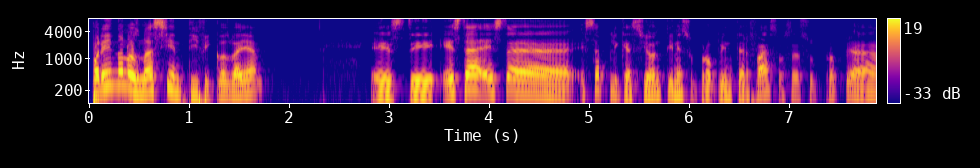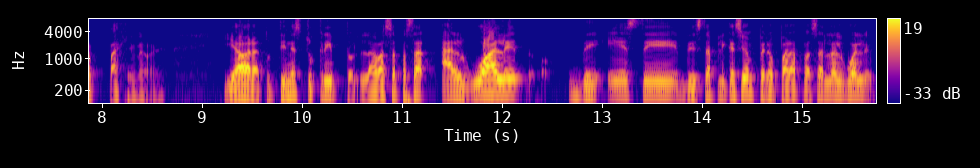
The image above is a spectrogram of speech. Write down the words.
poniéndonos más científicos, vaya. Este, esta, esta, esta aplicación tiene su propia interfaz, o sea, su propia página. Y ahora tú tienes tu cripto, la vas a pasar al wallet de, este, de esta aplicación, pero para pasarla al wallet,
